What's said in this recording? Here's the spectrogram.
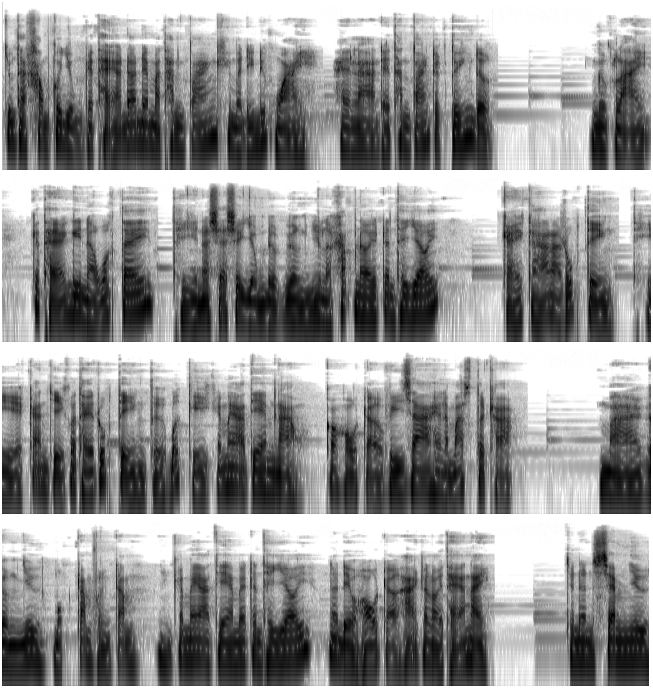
Chúng ta không có dùng cái thẻ đó để mà thanh toán khi mà đi nước ngoài hay là để thanh toán trực tuyến được. Ngược lại, cái thẻ ghi nợ quốc tế thì nó sẽ sử dụng được gần như là khắp nơi trên thế giới. Kể cả là rút tiền thì các anh chị có thể rút tiền từ bất kỳ cái máy ATM nào có hỗ trợ Visa hay là Mastercard mà gần như 100% những cái máy ATM ở trên thế giới nó đều hỗ trợ hai cái loại thẻ này. Cho nên xem như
